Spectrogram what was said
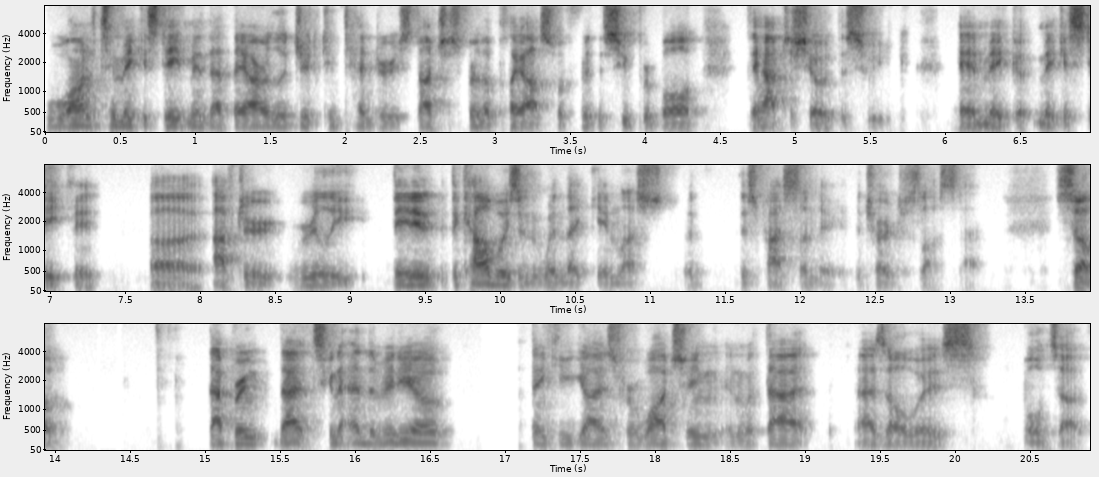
want to make a statement that they are legit contenders, not just for the playoffs but for the Super Bowl, they have to show it this week and make a make a statement. Uh, after really, they didn't. The Cowboys didn't win that game last this past Sunday. The Chargers lost that. So that bring that's gonna end the video. Thank you guys for watching, and with that, as always, bolts up.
